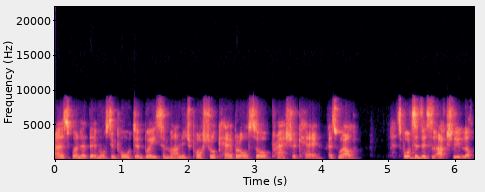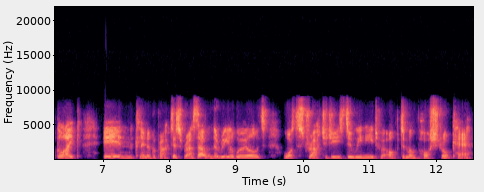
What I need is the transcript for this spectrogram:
as one of the most important ways to manage postural care, but also pressure care as well. So what does this actually look like in clinical practice for us out in the real world? What strategies do we need for optimum postural care?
